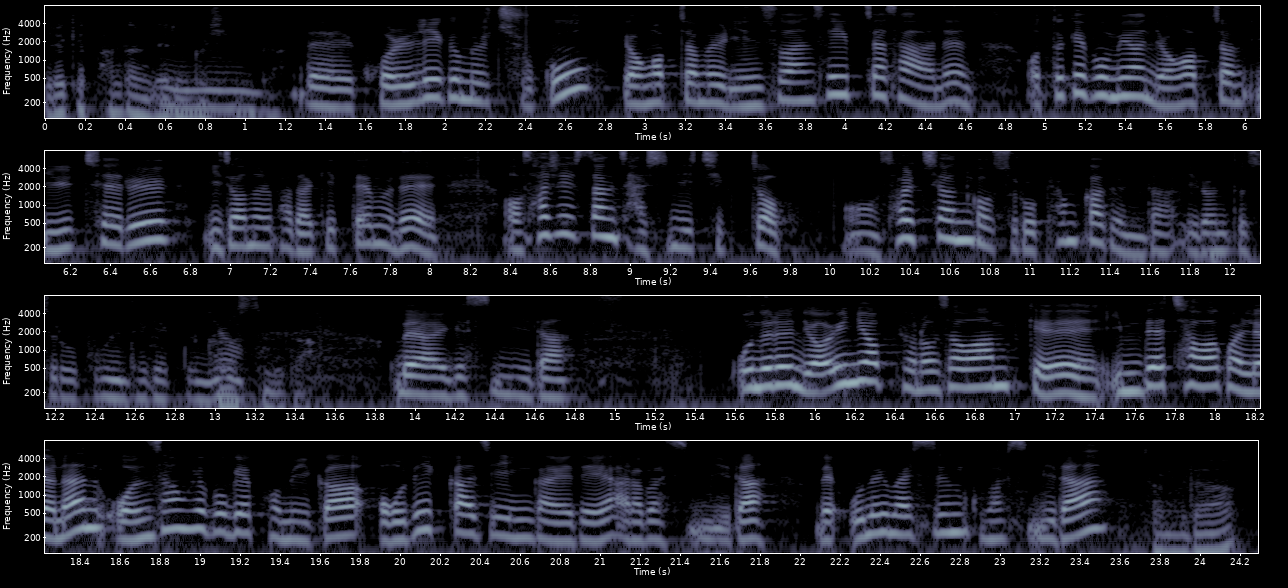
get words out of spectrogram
이렇게 판단을 내린 음, 것입니다. 네, 권리금을 주고 영업점을 인수한 세입자 사안은 어떻게 보면 영업점 일체를 이전을 받았기 때문에 어, 사실상 자신이 직접 어, 설치한 것으로 평가된다 이런 뜻으로 보면 되겠군요. 그렇습니다. 네, 알겠습니다. 오늘은 여인협 변호사와 함께 임대차와 관련한 원상 회복의 범위가 어디까지인가에 대해 알아봤습니다. 네, 오늘 말씀 고맙습니다. 감사합니다.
